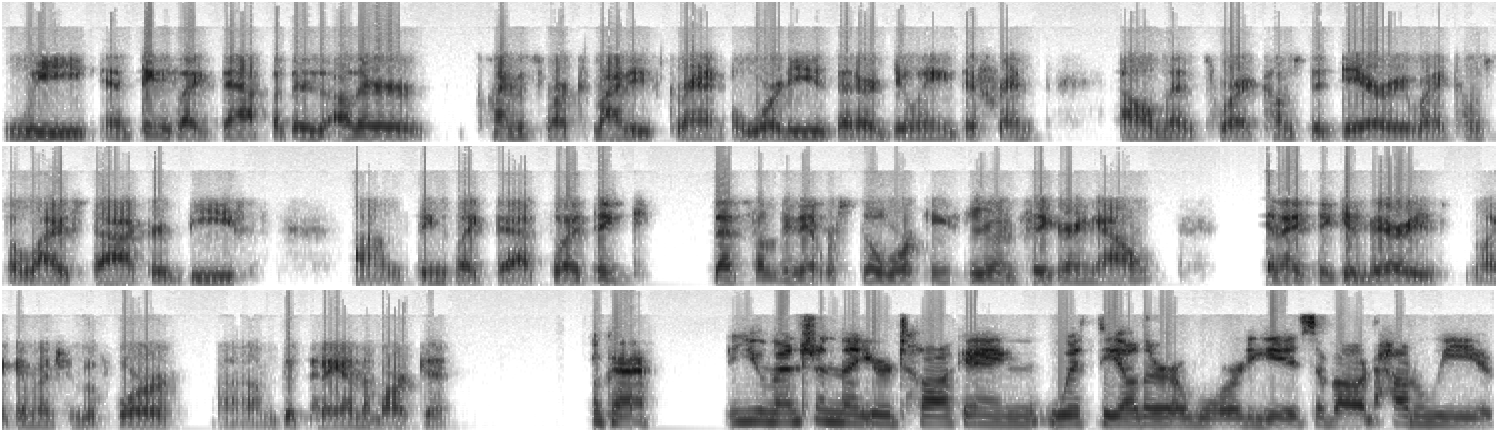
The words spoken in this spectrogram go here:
wheat and things like that. But there's other climate smart commodities grant awardees that are doing different elements where it comes to dairy, when it comes to livestock or beef, um, things like that. So I think that's something that we're still working through and figuring out. And I think it varies, like I mentioned before, um, depending on the market. Okay. You mentioned that you're talking with the other awardees about how do we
